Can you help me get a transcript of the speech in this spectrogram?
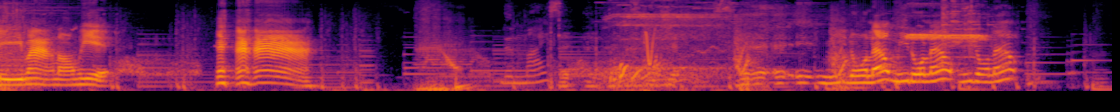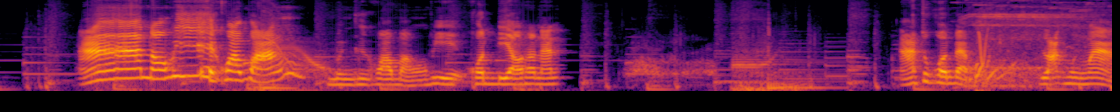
ดีมากน้องพี่มีโดนแล้วมีโดนแล้วมีโดนแล้ว อ่าน้องพี่ความหวัง มึงคือความหวังของพี่คนเดียวเท่านั้นอะทุกคนแบบรักมึงมาก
